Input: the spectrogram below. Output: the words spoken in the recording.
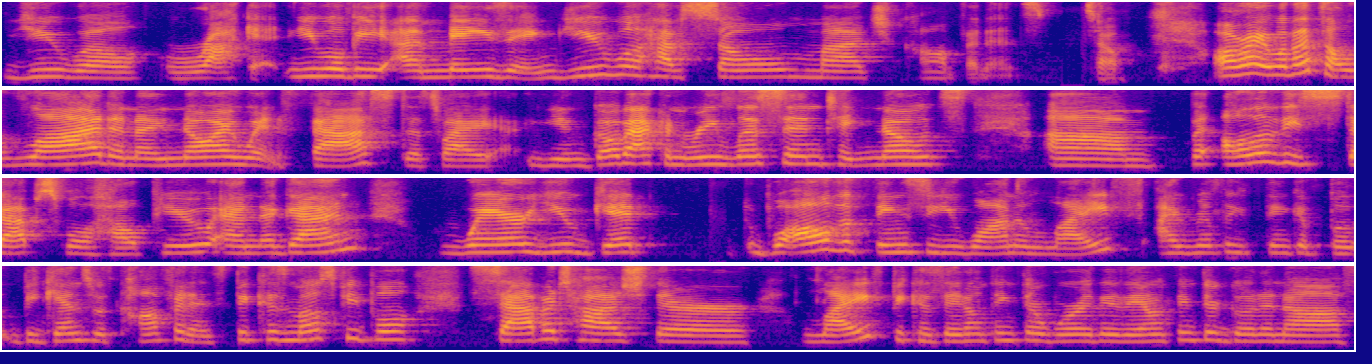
you will rock it. You will be amazing. You will have so much confidence. So, all right. Well, that's a lot. And I know I went fast. That's why you can go back and re listen, take notes. Um, but all of these steps will help you. And again, where you get all the things that you want in life, I really think it be- begins with confidence because most people sabotage their life because they don't think they're worthy, they don't think they're good enough,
